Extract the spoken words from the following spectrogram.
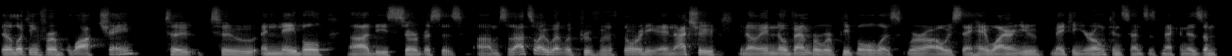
They're looking for a blockchain to to enable uh, these services. Um, so that's why I went with proof of authority. And actually, you know, in November, where people was were always saying, "Hey, why aren't you making your own consensus mechanism?"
